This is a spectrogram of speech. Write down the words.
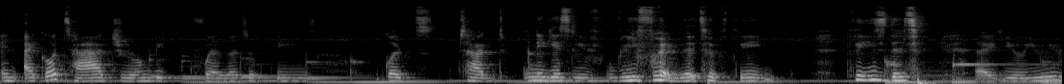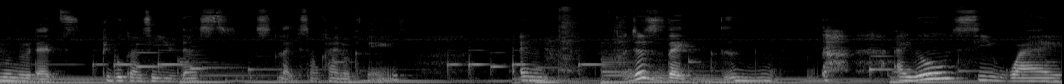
And I got tagged wrongly for a lot of things, got tagged negatively for a lot of things, things that like you you even know that people can say you've done like some kind of things. And just like i don't see why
